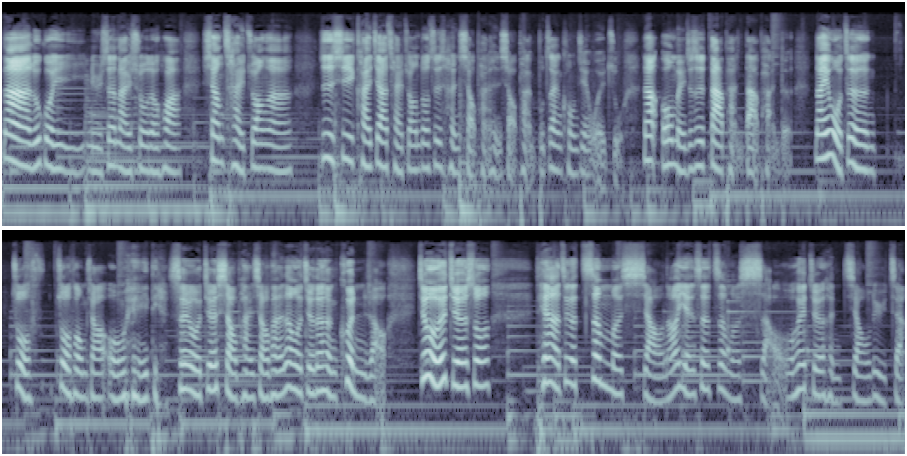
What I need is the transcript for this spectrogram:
那如果以女生来说的话，像彩妆啊，日系开价彩妆都是很小盘很小盘，不占空间为主。那欧美就是大盘大盘的。那因为我这人作作风比较欧美一点，所以我觉得小盘小盘让我觉得很困扰。”就我会觉得说，天啊，这个这么小，然后颜色这么少，我会觉得很焦虑。这样，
